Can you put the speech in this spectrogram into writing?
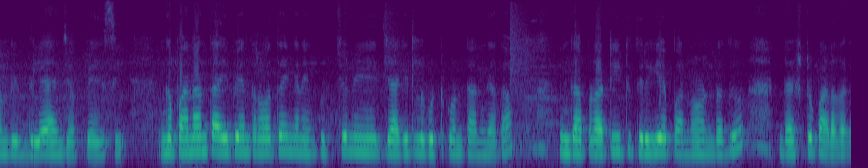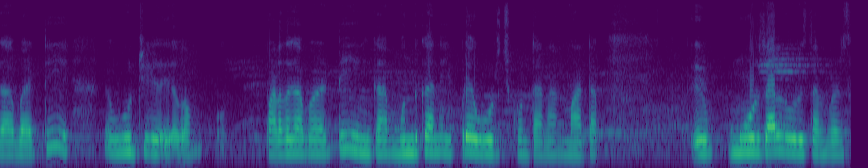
ఉండిద్దిలే అని చెప్పేసి. ఇంకా పని అంతా అయిపోయిన తర్వాత ఇంకా నేను కూర్చొని జాకెట్లు కుట్టుకుంటాను కదా. ఇంకా అప్పుడు అటు ఇటు తిరిగే పని ఉండదు. డస్ట్ పడదు కాబట్టి ఊడ్చి పడదు కాబట్టి ఇంకా ముందుగానే ఇప్పుడే ఊడ్చుకుంటాను అనమాట మూడు సార్లు ఊడుస్తాను ఫ్రెండ్స్.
